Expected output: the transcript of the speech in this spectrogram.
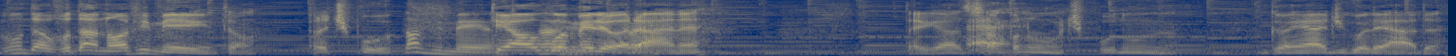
Vamos dar, vou dar 9,5 então. Pra, tipo, 9,5. ter algo a 9,5, melhorar, né? Tá ligado? Só É. pra não, tipo, não ganhar de goleada.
